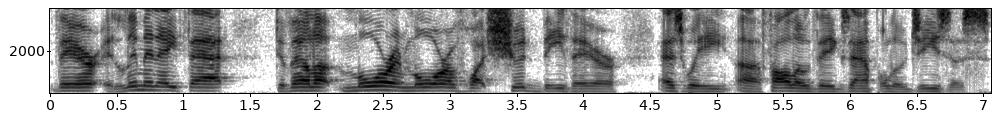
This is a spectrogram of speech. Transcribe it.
there, eliminate that, develop more and more of what should be there as we uh, follow the example of Jesus.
